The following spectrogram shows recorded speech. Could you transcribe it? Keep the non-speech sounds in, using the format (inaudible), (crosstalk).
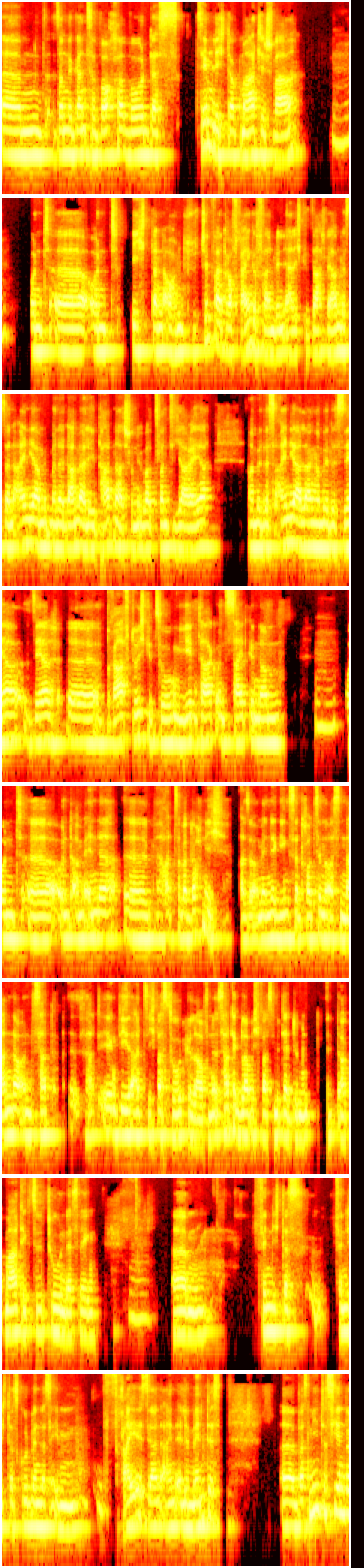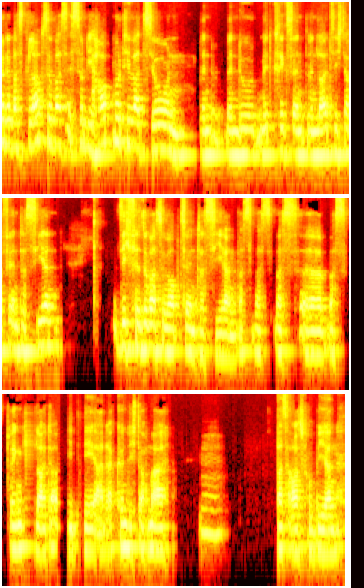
ähm, so eine ganze Woche, wo das ziemlich dogmatisch war. Mhm. Und, äh, und ich dann auch ein Stück weit drauf reingefallen bin, ehrlich gesagt. Wir haben das dann ein Jahr mit meiner damaligen Partner, schon über 20 Jahre her, haben wir das ein Jahr lang, haben wir das sehr, sehr äh, brav durchgezogen, jeden Tag uns Zeit genommen. Mhm. Und, äh, und am Ende äh, hat es aber doch nicht. Also am Ende ging es dann trotzdem auseinander und es hat, es hat irgendwie, hat sich was totgelaufen. Es hatte, glaube ich, was mit der Dogmatik zu tun. Deswegen mhm. ähm, finde ich, das, ich das gut, wenn das eben frei ist, ja, ein Element ist, äh, was mich interessieren würde, was glaubst du, was ist so die Hauptmotivation, wenn, wenn du mitkriegst, wenn, wenn Leute sich dafür interessieren, sich für sowas überhaupt zu interessieren? Was, was, was, äh, was bringt Leute auf die Idee? Ah, da könnte ich doch mal mhm. was ausprobieren.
